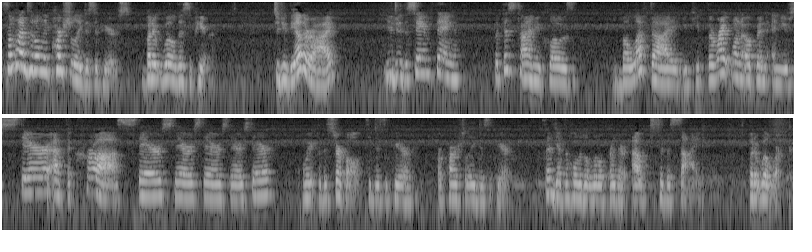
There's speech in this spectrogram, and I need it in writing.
Sometimes it only partially disappears, but it will disappear. To do the other eye, you do the same thing, but this time you close the left eye, you keep the right one open, and you stare at the cross. Stare, stare, stare, stare, stare, and wait for the circle to disappear or partially disappear. Sometimes you have to hold it a little further out to the side, but it will work.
